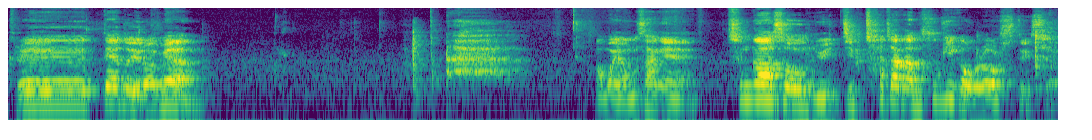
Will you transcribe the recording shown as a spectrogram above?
그때도 이러면 아, 아마 영상에 층간소음 윗집 찾아간 후기가 올라올 수도 있어요.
